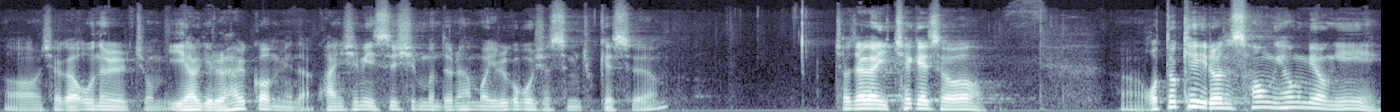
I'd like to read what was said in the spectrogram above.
어, 제가 오늘 좀 이야기를 할 겁니다. 관심이 있으신 분들은 한번 읽어보셨으면 좋겠어요. 저자가 이 책에서 어, 어떻게 이런 성혁명이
